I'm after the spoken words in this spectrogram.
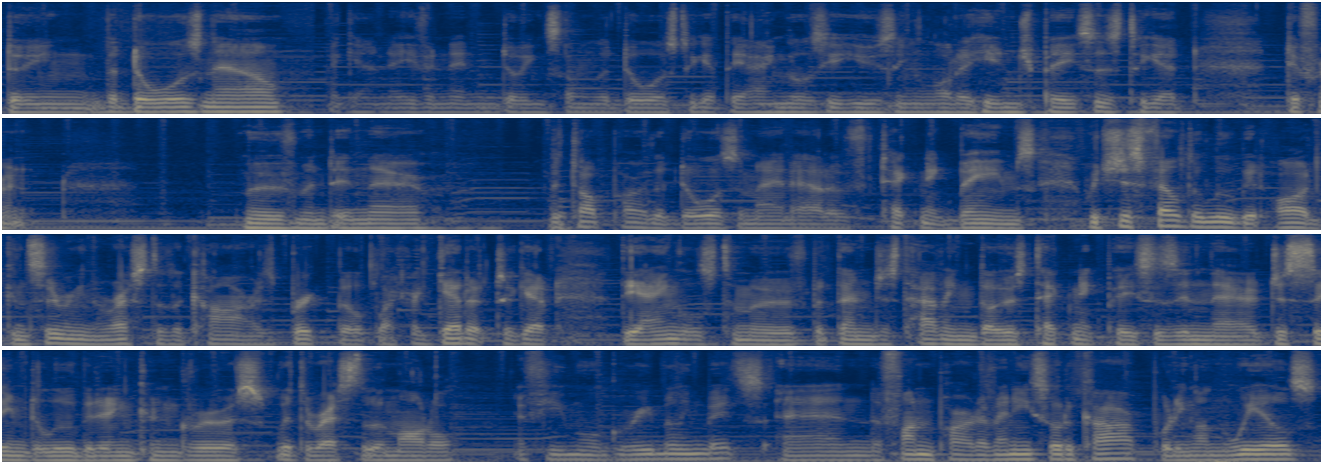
doing the doors now again even in doing some of the doors to get the angles you're using a lot of hinge pieces to get different movement in there The top part of the doors are made out of Technic beams, which just felt a little bit odd considering the rest of the car is brick built. Like I get it to get the angles to move, but then just having those Technic pieces in there just seemed a little bit incongruous with the rest of the model. A few more greebling bits, and the fun part of any sort of car, putting on the wheels,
